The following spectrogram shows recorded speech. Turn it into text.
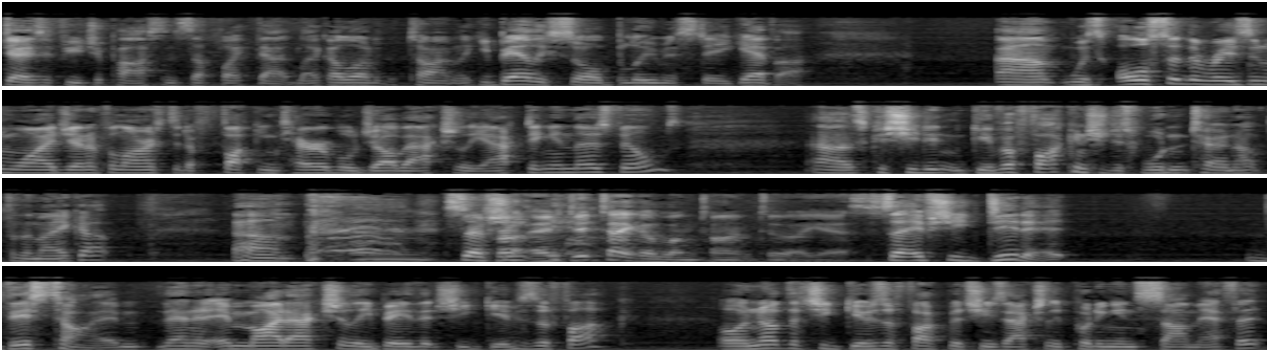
Days of Future Past and stuff like that, like a lot of the time, like you barely saw Blue Mystique ever. Um, was also the reason why Jennifer Lawrence did a fucking terrible job actually acting in those films. Uh, it's because she didn't give a fuck and she just wouldn't turn up for the makeup. Um, so if she it did take a long time too, I guess. so if she did it this time, then it, it might actually be that she gives a fuck, or not that she gives a fuck, but she's actually putting in some effort.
